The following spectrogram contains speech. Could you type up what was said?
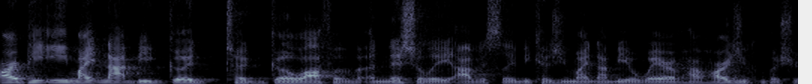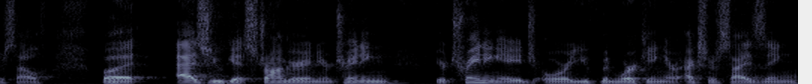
RPE might not be good to go off of initially, obviously, because you might not be aware of how hard you can push yourself. But as you get stronger in your training, your training age, or you've been working or exercising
